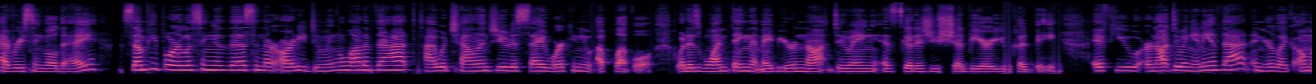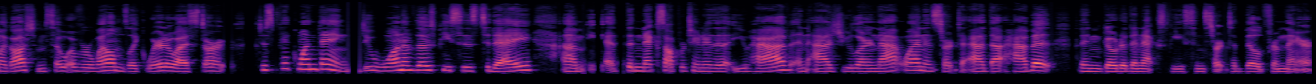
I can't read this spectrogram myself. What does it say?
every single day. Some people are listening to this and they're already doing a lot of that. I would challenge you to say, where can you up level? What is one thing that maybe you're not doing as good as you should be or you could be? If you are not doing any of that and you're like, oh my gosh, I'm so overwhelmed, like, where do I start? Just pick one thing, do one of those pieces today um, at the next opportunity that you have. And as you learn that one and start to add that habit, then go to the next piece and start to build from there.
